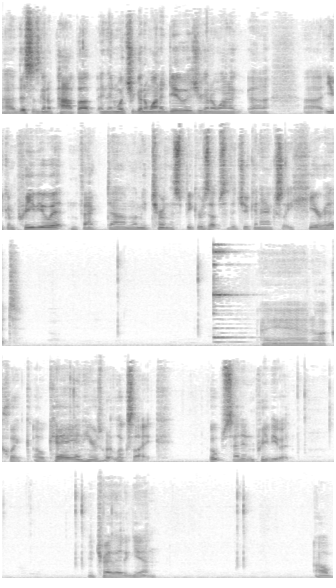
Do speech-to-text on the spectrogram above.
uh, this is going to pop up, and then what you're going to want to do is you're going to want to uh, uh, you can preview it. In fact, um, let me turn the speakers up so that you can actually hear it. And I'll click OK, and here's what it looks like. Oops, I didn't preview it. Let me try that again. I'll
